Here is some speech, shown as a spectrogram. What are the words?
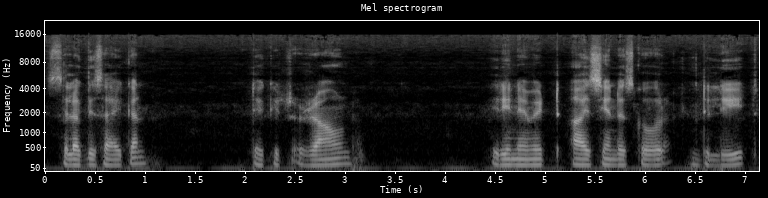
Select this icon. Take it around. Rename it ic underscore delete.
